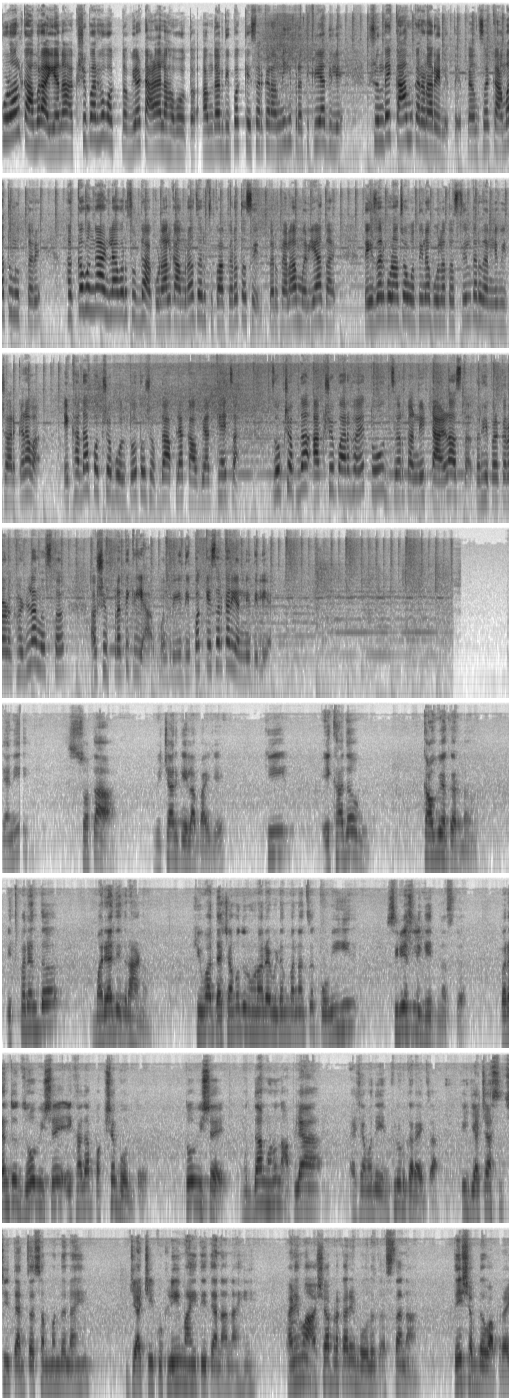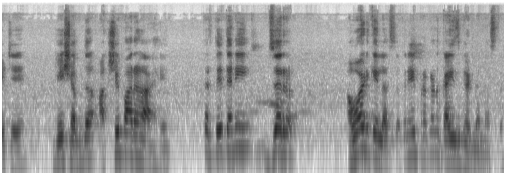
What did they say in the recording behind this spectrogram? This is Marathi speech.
कुणाल कामरा यांना आक्षेपार्ह वक्तव्य टाळायला हवं होतं. आमदार दीपक केसरकरांनी ही प्रतिक्रिया दिली आहे. शिंदे काम करणारे नेते त्यांचं कामातून उत्तरे. हक्कभंग आणल्यावर सुद्धा कुणाल कामरा जर चुका करत असेल तर त्याला मर्यादा आहेत. ते जर कुणाच्या वतीनं बोलत असतील तर त्यांनी विचार करावा. एखादा पक्ष बोलतो तो शब्द आपल्या काव्यात घ्यायचा. जो शब्द आक्षेपार्ह आहे तो जर त्यांनी टाळला असता तर हे प्रकरण घडलं नसतं अशी प्रतिक्रिया मंत्री दीपक केसरकर यांनी दिली आहे. त्यांनी स्वतः विचार केला पाहिजे की एखादं काव्य करणं इथपर्यंत मर्यादित राहणं किंवा त्याच्यामधून होणाऱ्या विडंबनाचं कोणीही सिरियसली घेत नसतं. परंतु जो विषय एखादा पक्ष बोलतो तो विषय मुद्दा म्हणून आपल्या ह्याच्यामध्ये इन्क्लूड करायचा की ज्याच्याशी त्यांचा संबंध नाही ज्याची कुठलीही माहिती त्यांना नाही आणि मग अशा प्रकारे बोलत असताना ते शब्द वापरायचे जे शब्द आक्षेपार्ह आहेत तर ते त्यांनी जर अवॉइड केलं असतं तर हे प्रकरण काहीच घडलं नसतं.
